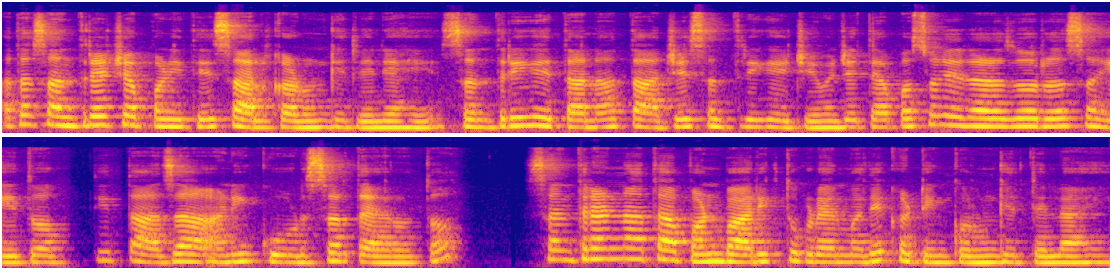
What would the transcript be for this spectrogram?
आता संत्र्याची आपण इथे साल काढून घेतलेली आहे. संत्री घेताना ताजे संत्री घ्यायचे म्हणजे त्यापासून येणारा जो रस आहे तो अगदी ताजा आणि गोडसर तयार होतो. संत्र्यांना आता आपण बारीक तुकड्यांमध्ये कटिंग करून घेतलेलं आहे.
